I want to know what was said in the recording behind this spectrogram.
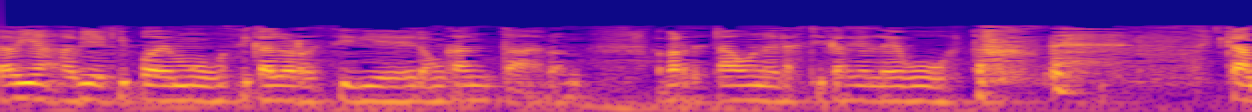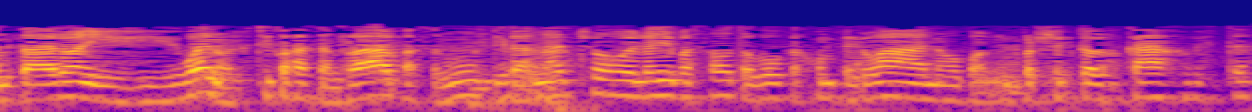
había, había equipo de música, lo recibieron, cantaron. Aparte estaba una de las chicas que le gusta. cantaron y, bueno, los chicos hacen rap, hacen música. Nacho el año pasado tocó cajón peruano con el proyecto de los cajos, ¿viste?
